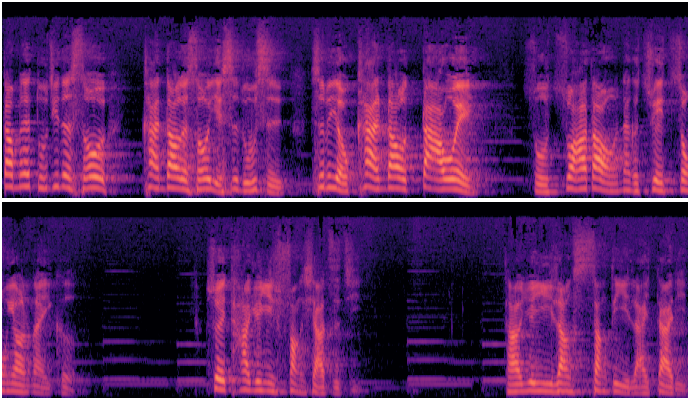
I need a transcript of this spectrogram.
当我们在读经的时候看到的时候也是如此，是不是有看到大卫所抓到那个最重要的那一刻？所以他愿意放下自己，他愿意让上帝来带领。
